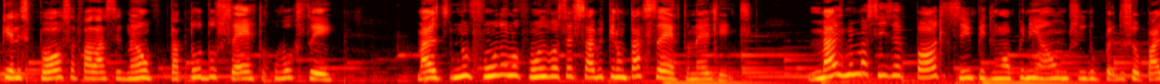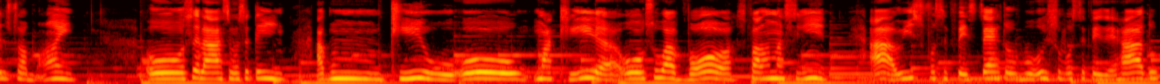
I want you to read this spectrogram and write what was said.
que eles possam falar assim, não, tá tudo certo com você. Mas no fundo, no fundo, você sabe que não tá certo, né, gente? Mas mesmo assim, você pode sim pedir uma opinião sim, do, do seu pai, da sua mãe. Ou sei lá, se você tem algum tio, ou uma tia, ou sua avó falando assim: ah, isso você fez certo, ou isso você fez errado.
